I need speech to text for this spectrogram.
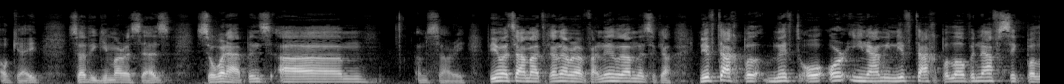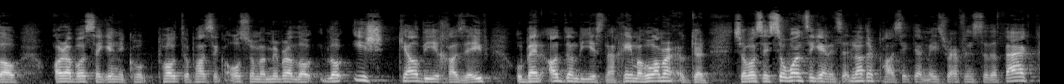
Okay, so the Gemara says. So what happens? Um, I'm sorry. Niftach or inami niftach below v'nafsik below. Or Rabos again, you quote the pasuk also remember lo lo ish kel v'yichazev uben adam v'yisnachim who amar oh, good. So we'll say so once again. It's another pasuk that makes reference to the fact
